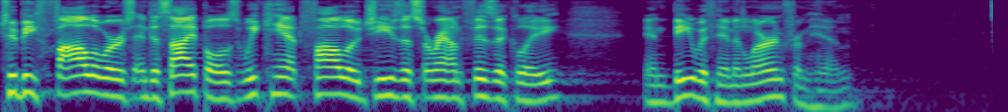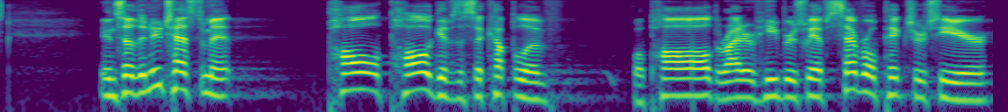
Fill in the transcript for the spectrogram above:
to be followers and disciples? We can't follow Jesus around physically and be with him and learn from him. And so the New Testament, Paul, Paul gives us a couple of well, Paul, the writer of Hebrews, we have several pictures here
